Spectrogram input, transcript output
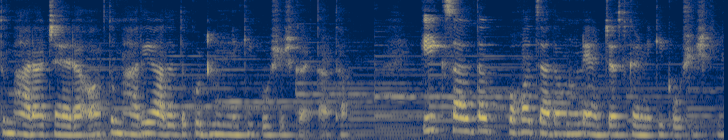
तुम्हारा चेहरा और तुम्हारी आदतों को ढूँढने की कोशिश करता था। एक साल तक बहुत ज़्यादा उन्होंने एडजस्ट करने की कोशिश की।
